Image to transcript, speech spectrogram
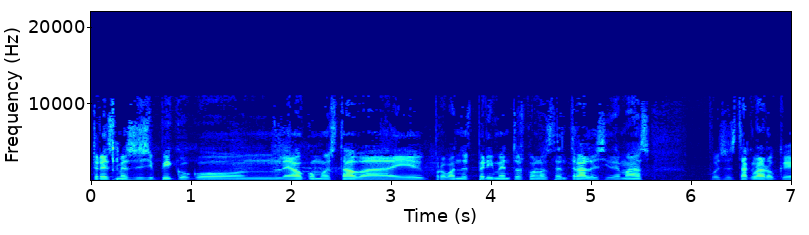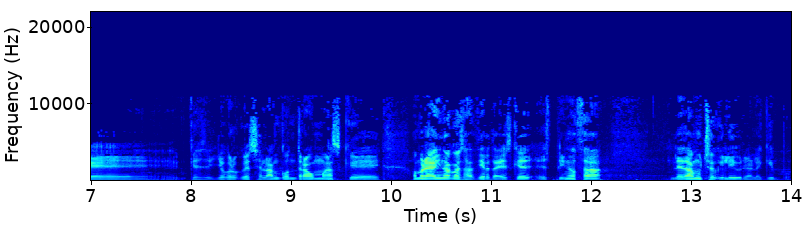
tres meses y pico con Leao como estaba, eh, probando experimentos con los centrales y demás, pues está claro que, yo creo que se la ha encontrado más que... Hombre, hay una cosa cierta, es que Espinoza le da mucho equilibrio al equipo.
